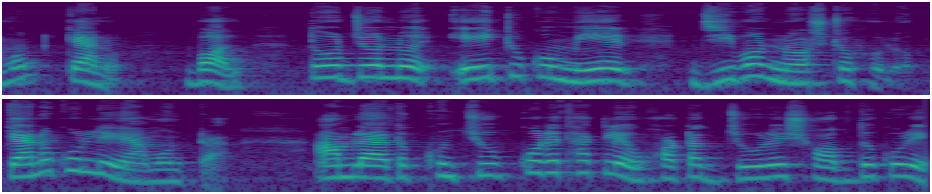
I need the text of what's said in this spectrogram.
এমন? কেন? বল, তোর জন্য এইটুকু মেয়ের জীবন নষ্ট হলো। কেন করলি এমনটা? আমলা এতক্ষণ চুপ করে থাকলেও হঠাৎ জোরে শব্দ করে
